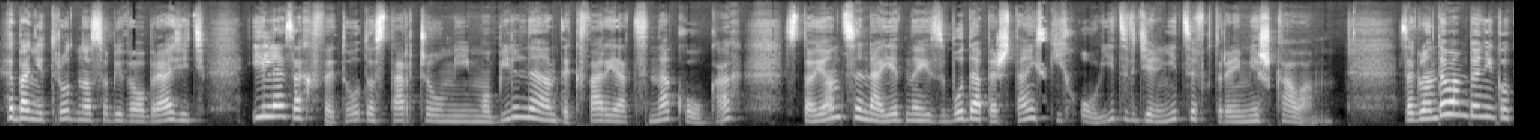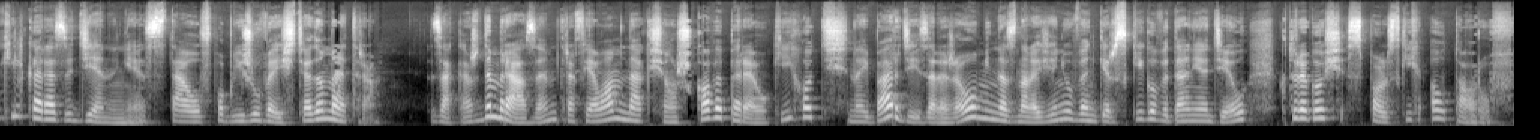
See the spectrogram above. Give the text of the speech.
Chyba nie trudno sobie wyobrazić, ile zachwytu dostarczył mi mobilny antykwariat na kółkach, stojący na jednej z budapesztańskich ulic w dzielnicy, w której mieszkałam. Zaglądałam do niego kilka razy dziennie, stał w pobliżu wejścia do metra. Za każdym razem trafiałam na książkowe perełki, choć najbardziej zależało mi na znalezieniu węgierskiego wydania dzieł któregoś z polskich autorów.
